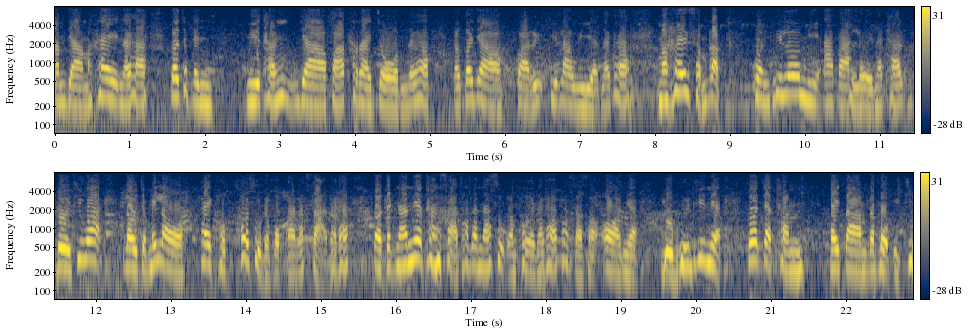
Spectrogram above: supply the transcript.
นำยามาให้นะคะ ก็จะเป็นมีทั้งยาฟ้าทลายโจรนะคะแล้วก็ยาฟาริพิลาเวียนะคะ มาให้สำหรับคนที่เริ่มมีอาการเลยนะคะ โดยที่ว่าเราจะไม่รอให้เขาเข้าสู่ระบบการรักษานะคะ ต่อจากนั้นเนี่ยทางสาธารณสุขอำเภอนะคะทางสสอเนี่ยหรือพื้นที่เนี่ยก็จะทำ ไปตามระบบอีกที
